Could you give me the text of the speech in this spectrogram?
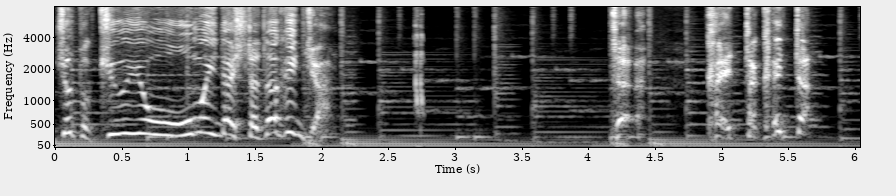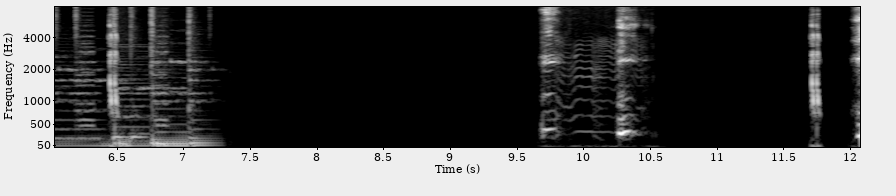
ちょっと休養を思い出しただけじゃさあ帰った帰った。え？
